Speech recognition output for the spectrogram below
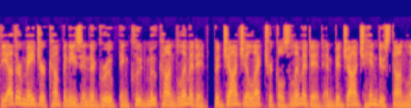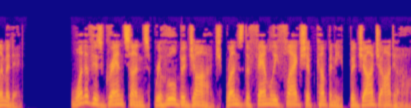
the other major companies in the group include Mukund Limited, Bajaj Electricals Limited and Bajaj Hindustan Limited. One of his grandsons, Rahul Bajaj, runs the family flagship company, Bajaj Auto.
